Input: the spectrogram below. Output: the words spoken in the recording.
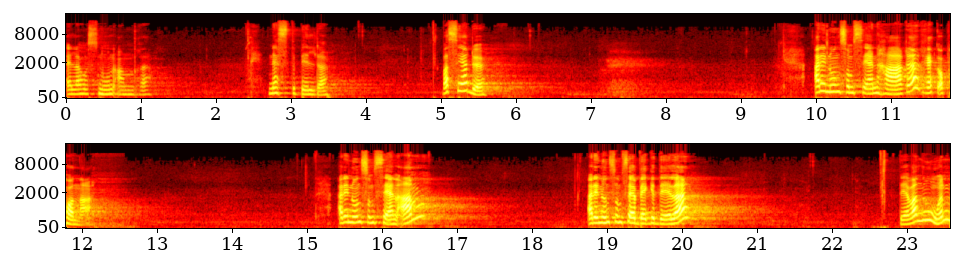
eller hos noen andre. Neste bilde. Hva ser du? Er det noen som ser en hare? Rekk opp hånda. Er det noen som ser en and? Er det noen som ser begge deler? Det var noen.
